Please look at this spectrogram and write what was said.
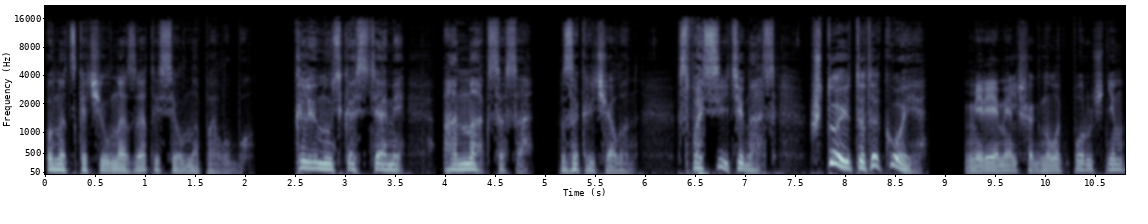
он отскочил назад и сел на палубу. «Клянусь костями Анаксоса!» — закричал он. «Спасите нас! Что это такое?» Мириамель шагнула к поручням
